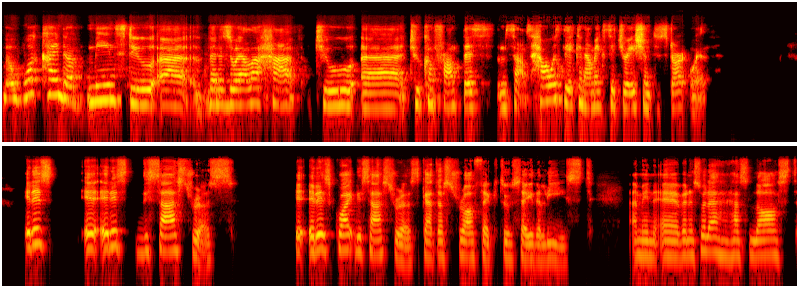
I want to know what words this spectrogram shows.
what kind of means do uh, Venezuela have to uh, to confront this themselves? How is the economic situation to start with? It is it, it is disastrous. It, it is quite disastrous, catastrophic to say the least. I mean, uh, Venezuela has lost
